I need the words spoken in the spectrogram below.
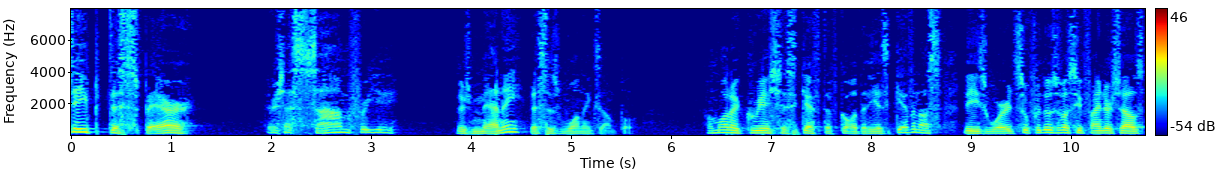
deep despair, there's a psalm for you. There's many. This is one example. And what a gracious gift of God that He has given us these words. So, for those of us who find ourselves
